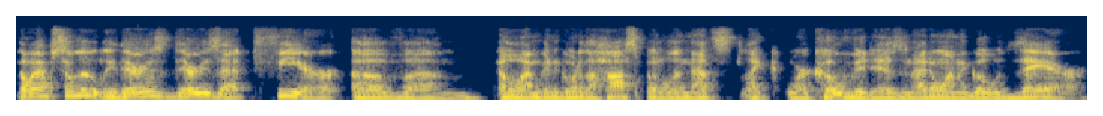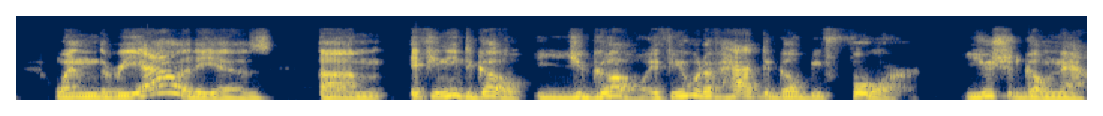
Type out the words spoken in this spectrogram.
Oh, absolutely. There is there is that fear of um, oh, I'm going to go to the hospital, and that's like where COVID is, and I don't want to go there. When the reality is, um, if you need to go, you go. If you would have had to go before, you should go now.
